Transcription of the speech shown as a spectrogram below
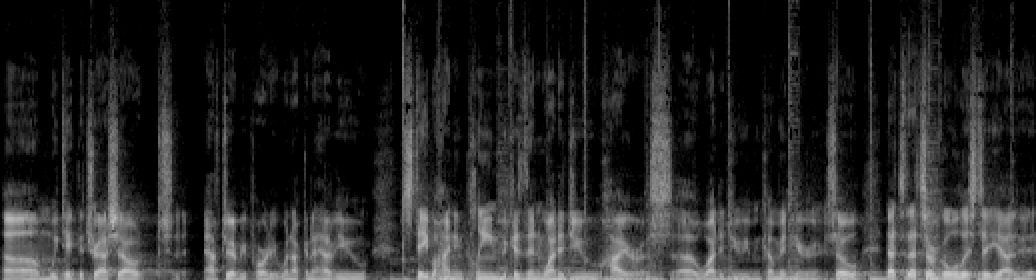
Um, we take the trash out after every party. We're not going to have you stay behind and clean because then why did you hire us? Uh, why did you even come in here? So that's that's our goal is to yeah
